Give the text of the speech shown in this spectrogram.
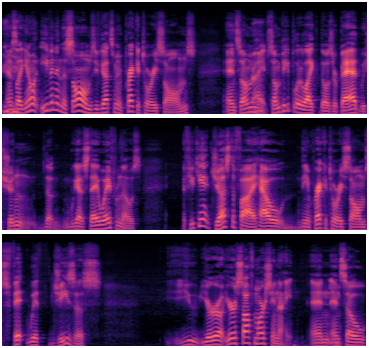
And it's like, you know what? Even in the Psalms, you've got some imprecatory Psalms and some right. some people are like, those are bad. We shouldn't. The, we got to stay away from those. If you can't justify how the imprecatory psalms fit with Jesus, you you're you're a soft Marcionite, and and so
